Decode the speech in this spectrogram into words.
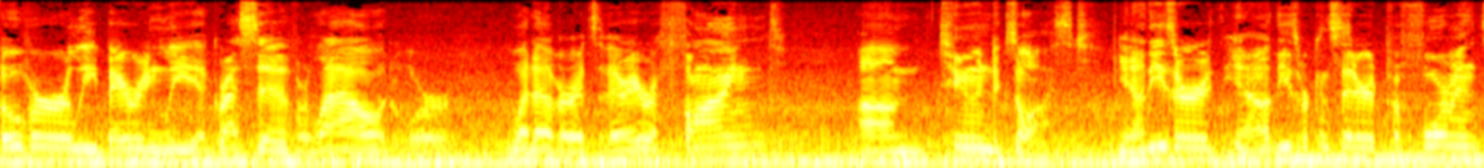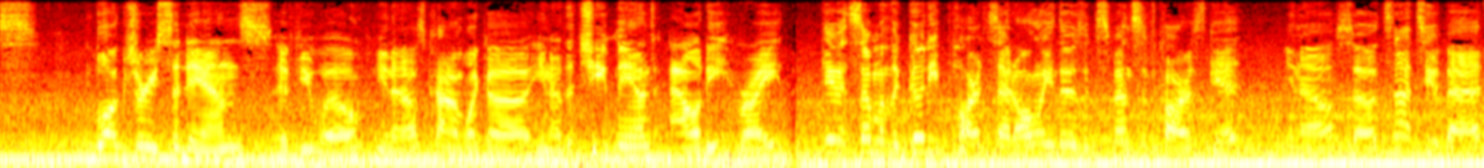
overly bearingly aggressive or loud or whatever. It's a very refined, um, tuned exhaust. You know, these are, you know, these were considered performance luxury sedans, if you will. You know, it's kind of like a, you know, the cheap man's Audi, right? Give it some of the goody parts that only those expensive cars get, you know, so it's not too bad.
